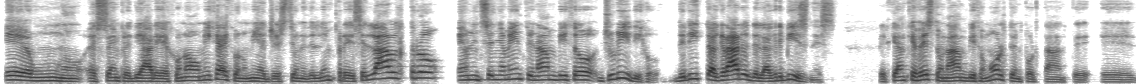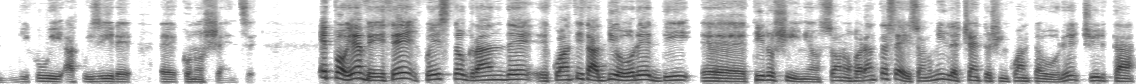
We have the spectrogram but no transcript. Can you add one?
e uno è sempre di area economica, economia e gestione delle imprese, l'altro è un insegnamento in ambito giuridico, diritto agrario dell'agribusiness, perché anche questo è un ambito molto importante eh, di cui acquisire eh, conoscenze. E poi avete questa grande eh, quantità di ore di eh, tirocinio, sono 46, sono 1150 ore, circa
